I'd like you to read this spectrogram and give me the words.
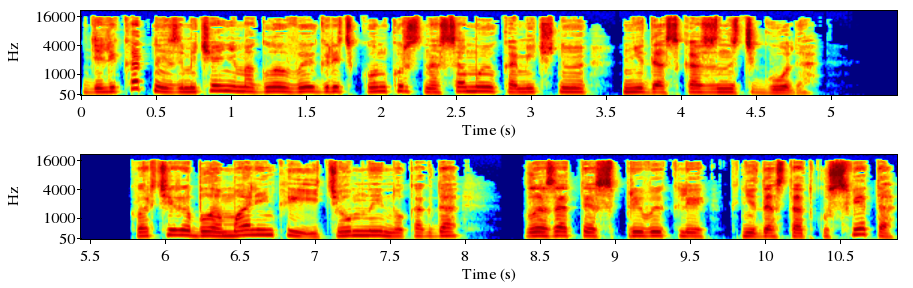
Деликатное замечание могло выиграть конкурс на самую комичную недосказанность года. Квартира была маленькой и темной, но когда глаза Тесс привыкли к недостатку света,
